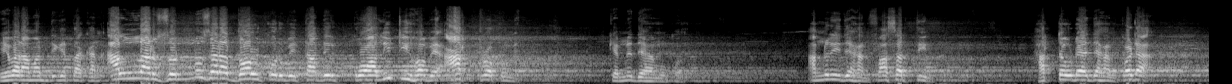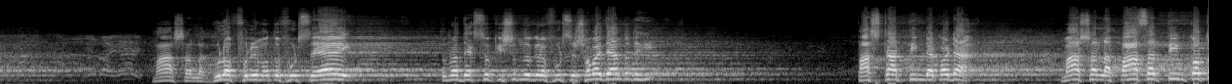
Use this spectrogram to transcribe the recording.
এবার আমার দিকে তাকান, আল্লাহর জন্য যারা দল করবে, তাদের কোয়ালিটি হবে আট রকমের। কেমনে দেহামো কয় আপনারই দেখান ফাঁসার তিন। হাতটা উঠায় দেখান, কয়টা? মাশাল্লাহ গোলাপ ফুলের মতো ফুটছে, এই। তোমরা দেখছ কি সুন্দর করে ফুটছে। সবাই দেখান তো দেখি। পাঁচটা আর তিনটা কয়টা? মাশাল্লাহ পাঁচ আর তিন কত?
